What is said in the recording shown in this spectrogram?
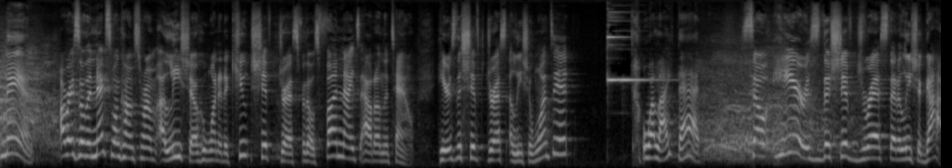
Man. All right, so the next one comes from Alicia, who wanted a cute shift dress for those fun nights out on the town. Here's the shift dress Alicia wanted. Oh, I like that. So here's the shift dress that Alicia got.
